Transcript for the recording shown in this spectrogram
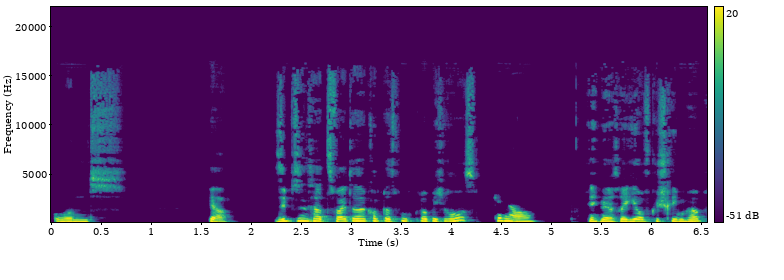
Und ja, 17.2. kommt das Buch, glaube ich, raus. Genau. Wenn ich mir das richtig aufgeschrieben habe.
